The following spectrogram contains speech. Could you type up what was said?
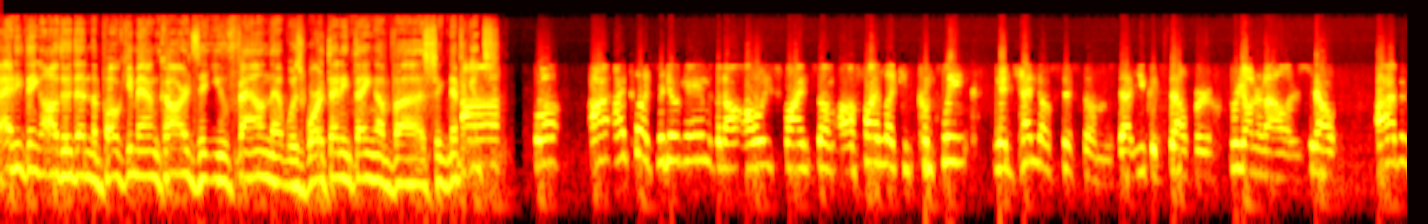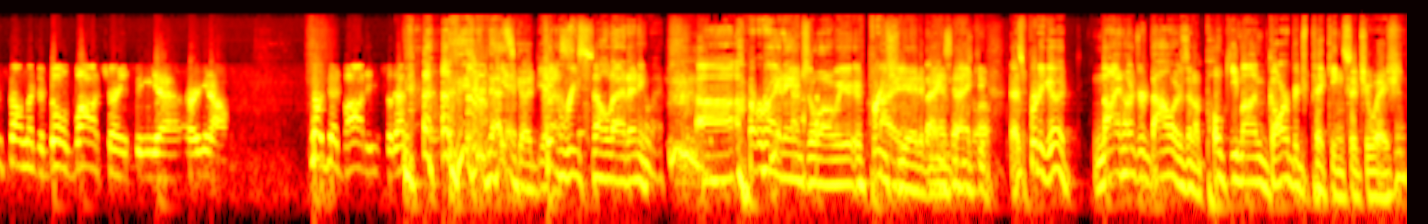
anything other than the Pokemon cards that you found that was worth anything of uh, significance? Uh, well, I, I collect video games, and I'll always find some. I'll find like complete Nintendo systems that you could sell for three hundred dollars. You know, I haven't found like a gold watch or anything yet, or you know, no dead bodies. So that's That's Yeah, good. Couldn't resell that anyway. Uh, all right, Angelo, we appreciate All right, it, man. thanks, Thank Angelo. you. That's pretty good. Nine hundred dollars in a Pokemon garbage picking situation.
